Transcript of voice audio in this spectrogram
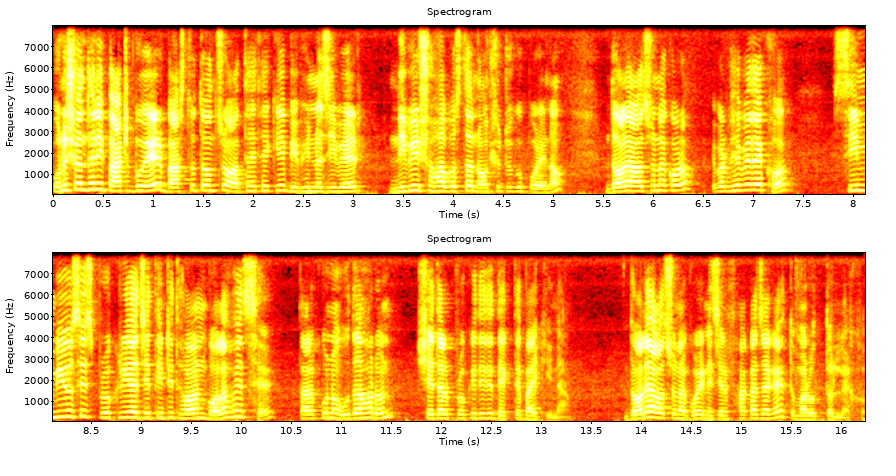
অনুসন্ধানী পাঠ বইয়ের বাস্তুতন্ত্র অধ্যায় থেকে বিভিন্ন জীবের নিবিড় সহাবস্থান অংশটুকু পড়ে নাও। দলে আলোচনা করো। এবার ভেবে দেখো, সিম্বিওসিস প্রক্রিয়ায় যে তিনটি ধরন বলা হয়েছে তার কোনো উদাহরণ সে তার প্রকৃতিতে দেখতে পায় কি না। দলে আলোচনা করে নিজের ফাঁকা জায়গায় তোমার উত্তর লেখো।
